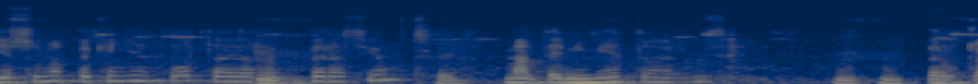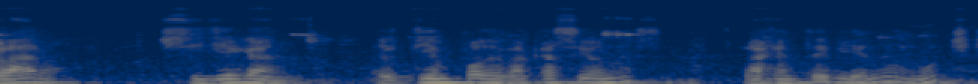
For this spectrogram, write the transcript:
y es una pequeña cuota de recuperación, Sí. mantenimiento del mismo. Ujú. Pero claro, si llegan el tiempo de vacaciones, la gente viene mucho.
